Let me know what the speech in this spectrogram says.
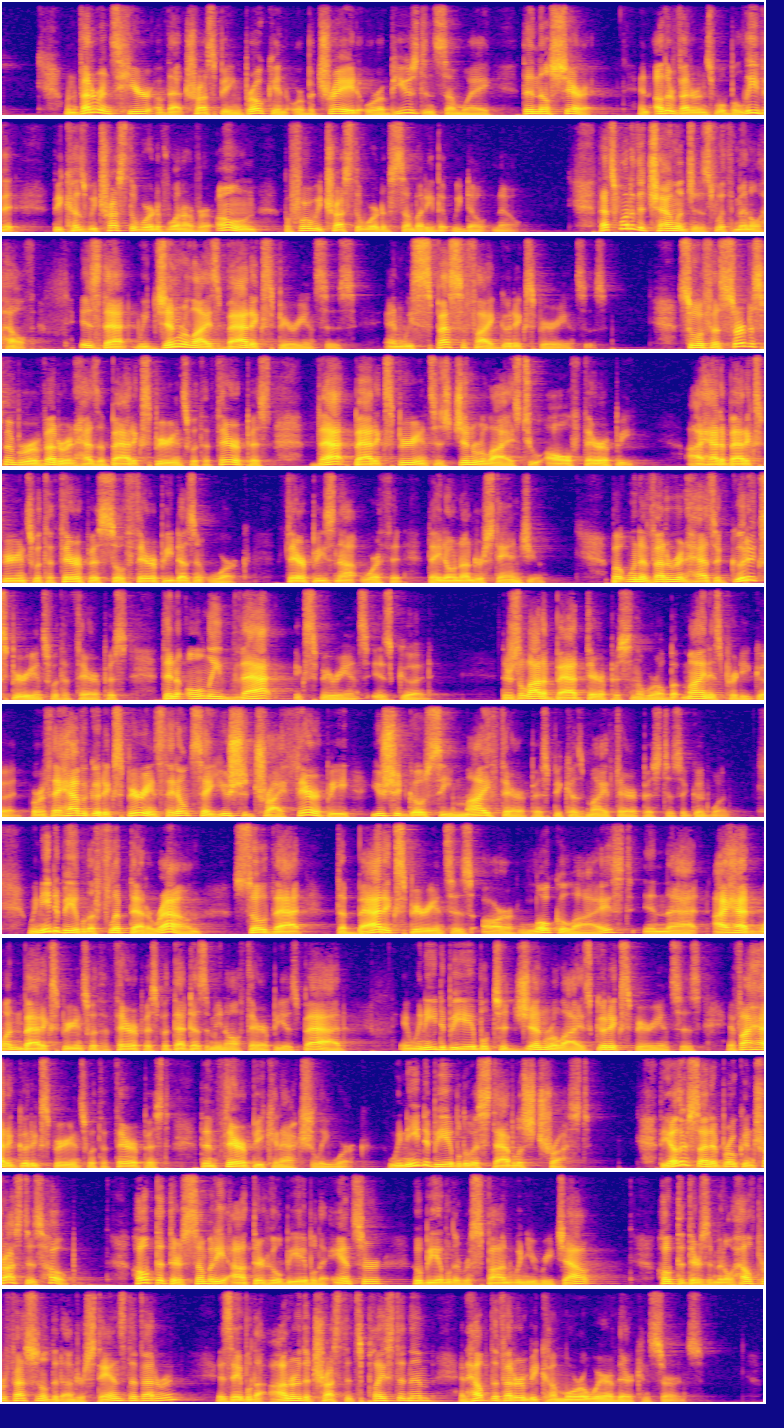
When veterans hear of that trust being broken or betrayed or abused in some way, then they'll share it, and other veterans will believe it because we trust the word of one of our own before we trust the word of somebody that we don't know. That's one of the challenges with mental health is that we generalize bad experiences and we specify good experiences. So if a service member or veteran has a bad experience with a therapist, that bad experience is generalized to all therapy. I had a bad experience with a therapist, so therapy doesn't work. Therapy's not worth it. They don't understand you. But when a veteran has a good experience with a therapist, then only that experience is good. There's a lot of bad therapists in the world, but mine is pretty good. Or if they have a good experience, they don't say, you should try therapy. You should go see my therapist because my therapist is a good one. We need to be able to flip that around so that the bad experiences are localized in that I had one bad experience with a therapist, but that doesn't mean all therapy is bad. And we need to be able to generalize good experiences. If I had a good experience with a therapist, then therapy can actually work. We need to be able to establish trust. The other side of broken trust is hope. Hope that there's somebody out there who'll be able to answer, who'll be able to respond when you reach out. Hope that there's a mental health professional that understands the veteran, is able to honor the trust that's placed in them, and help the veteran become more aware of their concerns.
